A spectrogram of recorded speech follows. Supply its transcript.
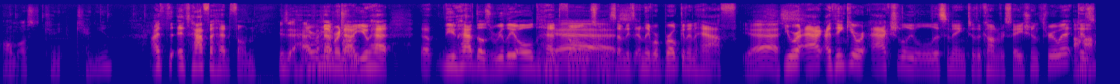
almost. Can you? Can you? I th- it's half a headphone. Is it? Half I remember now. You had uh, you had those really old headphones Yes. from the 70s, and they were broken in half. Yes. You were, ac- I think, you were actually listening to the conversation through it because Uh-huh.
